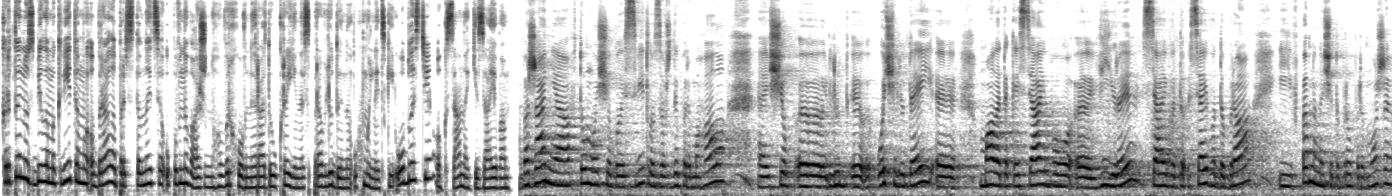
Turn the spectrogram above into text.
Картину з білими квітами обрала представниця уповноваженого Верховної Ради України з прав людини у Хмельницькій області Оксана Кізаєва. Бажання в тому, щоб світло завжди перемагало, е, щоб е, люд- е, очі людей мали таке сяйво віри, сяйво, до- сяйво добра, і впевнена, що добро переможе,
